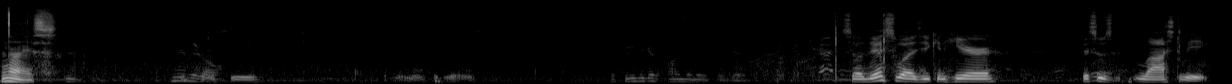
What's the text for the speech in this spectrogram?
Nice. I'm see So this was, you can hear, this was last week.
